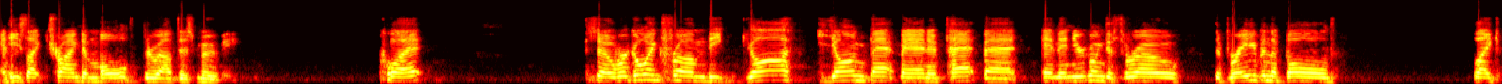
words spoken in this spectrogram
And he's like trying to mold throughout this movie. What? So we're going from the goth young Batman and Pat Bat, and then you're going to throw the brave and the bold. Like,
